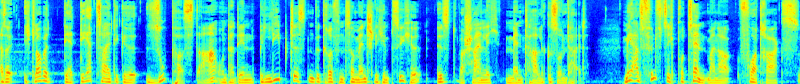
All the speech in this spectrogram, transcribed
Also ich glaube, der derzeitige Superstar unter den beliebtesten Begriffen zur menschlichen Psyche ist wahrscheinlich mentale Gesundheit. Mehr als 50 Prozent meiner Vortrags-,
